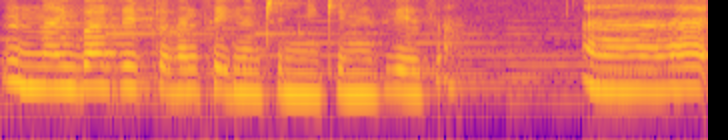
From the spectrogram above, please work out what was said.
Najbardziej prewencyjnym czynnikiem jest wiedza. E,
